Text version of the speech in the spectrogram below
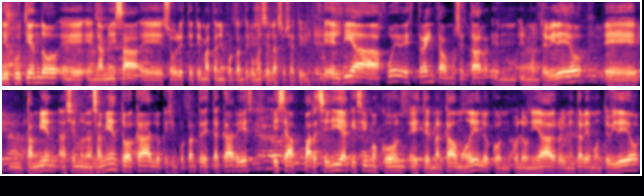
discutiendo eh, en la mesa eh, sobre este tema tan importante como es el asociativismo. El día jueves 30 vamos a estar en, Montevideo, también haciendo un lanzamiento. Acá lo que es importante destacar es esa parcería que hicimos con este, el Mercado Modelo, con, la Unidad Agroalimentaria de Montevideo,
